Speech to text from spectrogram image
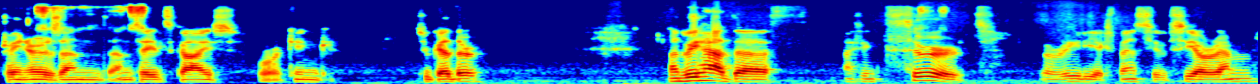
trainers and, and sales guys working together. And we had, uh, I think, third a really expensive CRM.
